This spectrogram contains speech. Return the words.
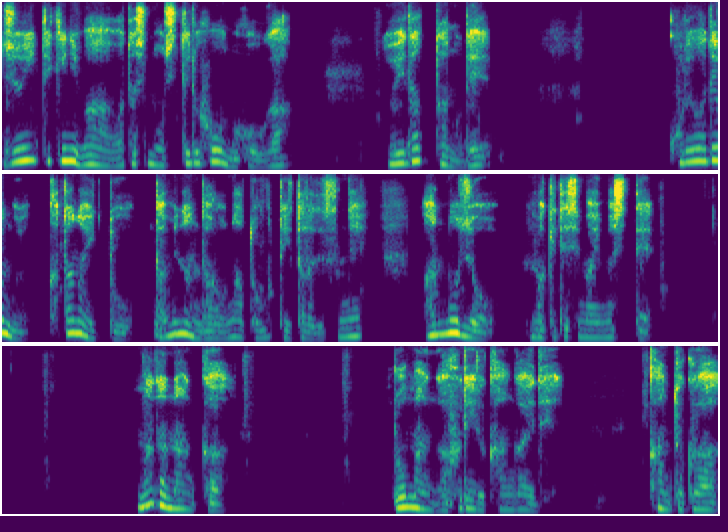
順位的には私の推してる方の方が上だったので、これはでも勝たないとダメなんだろうなと思っていたらですね、案の定負けてしまいまして、まだなんかロマンが溢れる考えで監督は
